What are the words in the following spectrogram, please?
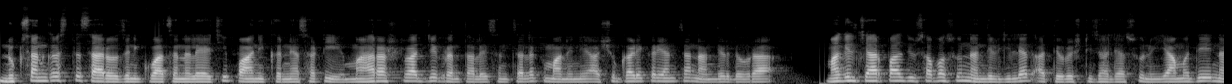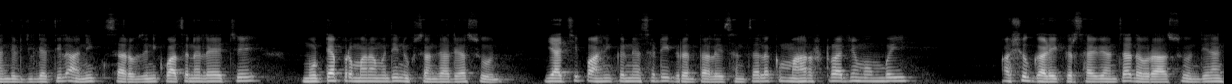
नुकसानग्रस्त सार्वजनिक वाचनालयाची पाहणी करण्यासाठी महाराष्ट्र राज्य ग्रंथालय संचालक माननीय अशोक गाडेकर यांचा नांदेड दौरा. मागील चार पाच दिवसापासून नांदेड जिल्ह्यात अतिवृष्टी झाली असून यामध्ये नांदेड जिल्ह्यातील अनेक सार्वजनिक वाचनालयाचे मोठ्या प्रमाणामध्ये नुकसान झाले असून याची पाहणी करण्यासाठी ग्रंथालय संचालक महाराष्ट्र राज्य मुंबई अशोक गाडेकर साहेब यांचा दौरा असून दिनांक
